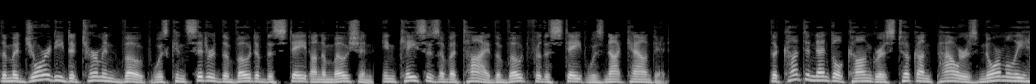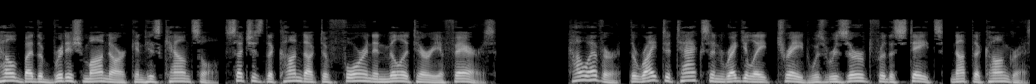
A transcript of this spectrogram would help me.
The majority determined vote was considered the vote of the state on a motion, in cases of a tie the vote for the state was not counted. The Continental Congress took on powers normally held by the British monarch and his council, such as the conduct of foreign and military affairs. However, the right to tax and regulate trade was reserved for the states, not the Congress.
